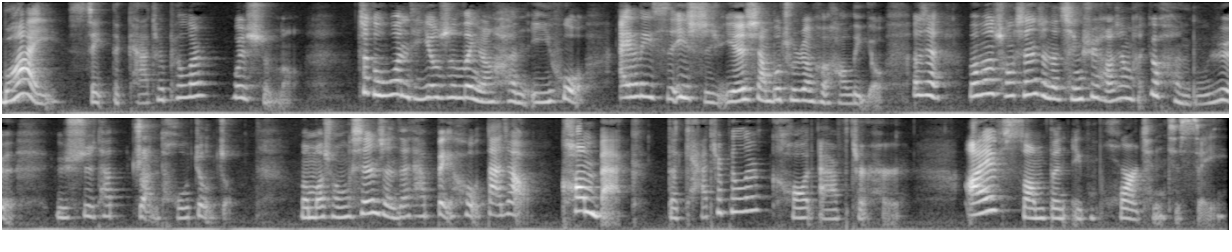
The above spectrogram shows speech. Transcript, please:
Why? said the caterpillar. 为什么？这个问题又是令人很疑惑。爱丽丝一时也想不出任何好理由，而且毛毛虫先生的情绪好像又很不悦，于是他转头就走。毛毛虫先生在他背后大叫：“Come back!” The caterpillar called after her. I've something important to say.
